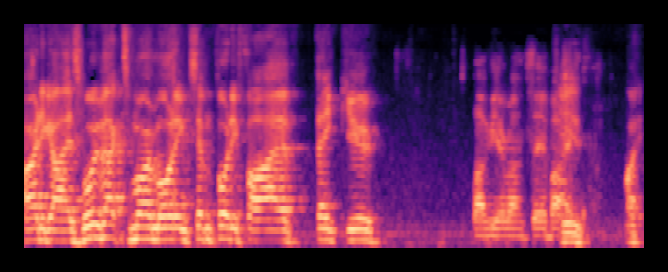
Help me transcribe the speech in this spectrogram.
Alrighty, guys. We'll be back tomorrow morning, seven forty-five. Thank you. Love you, everyone. Say bye. Cheers. Bye.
